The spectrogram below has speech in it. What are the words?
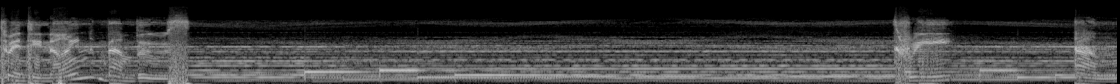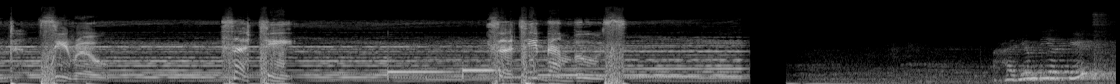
29 bamboos. Three and zero. 30. 30 bamboos. Hariam dear kids.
